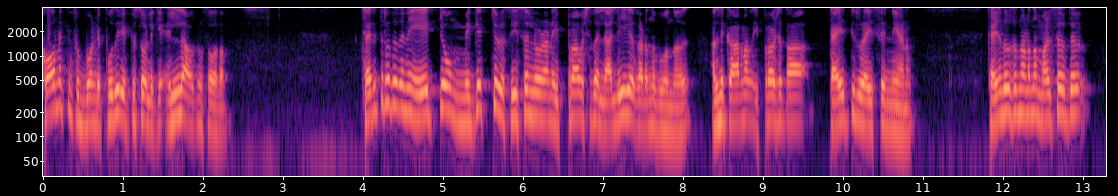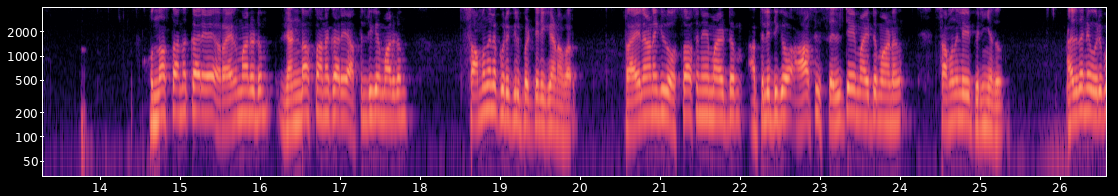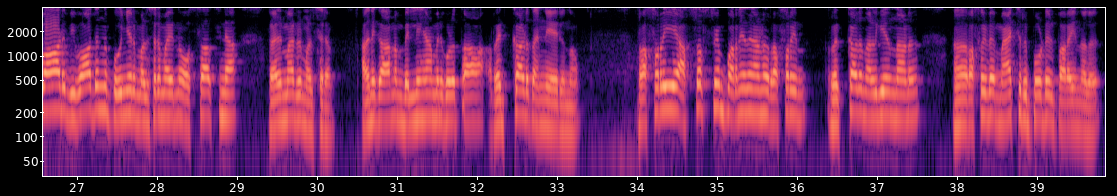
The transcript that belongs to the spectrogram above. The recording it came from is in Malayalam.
കോർണയ്ക്ക് ഫുട്ബോളിന്റെ പുതിയൊരു എപ്പിസോഡിലേക്ക് എല്ലാവർക്കും സ്വാഗതം. ചരിത്രത്തിൽ തന്നെ ഏറ്റവും മികച്ചൊരു സീസണിലൂടെയാണ് ഇപ്രാവശ്യത്തെ ലലീഗ കടന്നു പോകുന്നത്. അതിന് കാരണം ഇപ്രാവശ്യത്തെ ആ ടൈറ്റിൽ റേസ് തന്നെയാണ്. കഴിഞ്ഞ ദിവസം നടന്ന മത്സരത്തിൽ ഒന്നാം സ്ഥാനക്കാരായ റയൽമാരോടും രണ്ടാം സ്ഥാനക്കാരായ അത്ലറ്റിക്കോമാരോടും സമനില കുരുക്കിൽ പെട്ടിരിക്കുകയാണ് അവർ. റയലാണെങ്കിൽ ഒസാസിനെയുമായിട്ടും അത്ലറ്റിക്കോ ആർ സി സെൽറ്റയുമായിട്ടുമാണ് സമനിലയിൽ പിരിഞ്ഞത്. അതിൽ തന്നെ ഒരുപാട് വിവാദങ്ങൾ പൊങ്ങിയൊരു മത്സരമായിരുന്നു ഒസാസിന റയൽ മാഡ്രിഡ് മത്സരം. അതിന് കാരണം ബെല്ലിഹാമിന് കൊടുത്ത ആ റെഡ് കാർഡ് തന്നെയായിരുന്നു. റഫറിയെ അസഭ്യം പറഞ്ഞതിനാണ് റഫറി റെഡ് കാർഡ് നൽകിയതെന്നാണ് റഫറിയുടെ മാച്ച് റിപ്പോർട്ടിൽ പറയുന്നത്.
